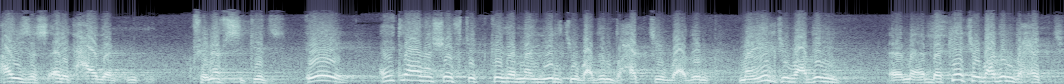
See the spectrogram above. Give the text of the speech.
عايز أسألك حاجة في نفسي كده. إيه؟ قالت لها أنا شفتك كده ميلتي وبعدين ضحكتي وبعدين ميلتي وبعدين بكيتي وبعدين ضحكتي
